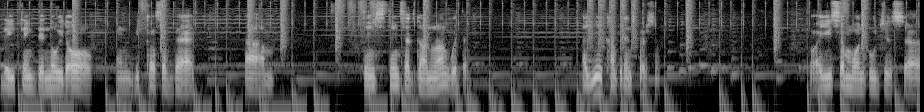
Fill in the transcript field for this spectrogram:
They think they know it all, and because of that, um, things things have gone wrong with them. Are you a confident person? Or are you someone who just uh,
